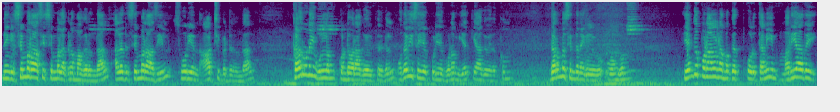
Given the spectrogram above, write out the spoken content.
நீங்கள் சிம்ம ராசி சிம்ம லக்னமாக இருந்தால் அல்லது சிம்ம ராசியில் சூரியன் ஆட்சி பெற்றிருந்தால் கருணை உள்ளம் கொண்டவராக இருப்பீர்கள். உதவி செய்யக்கூடிய குணம் இயற்கையாக இருக்கும். தர்ம சிந்தனைகள் ஓங்கும். எங்கே போனாலும் நமக்கு ஒரு தனி மரியாதை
